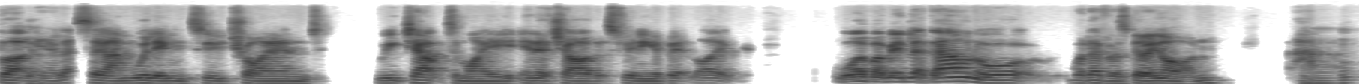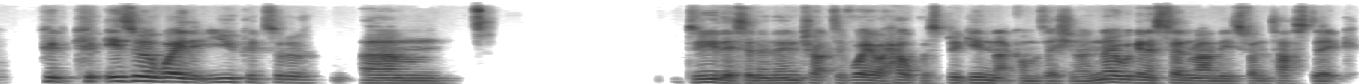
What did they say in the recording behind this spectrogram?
But yeah. you know, let's say I'm willing to try and reach out to my inner child that's feeling a bit like, why have I been let down or whatever is going on? Mm-hmm could, could, is there a way that you could sort of um, do this in an interactive way or help us begin that conversation? I know we're going to send around these fantastic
